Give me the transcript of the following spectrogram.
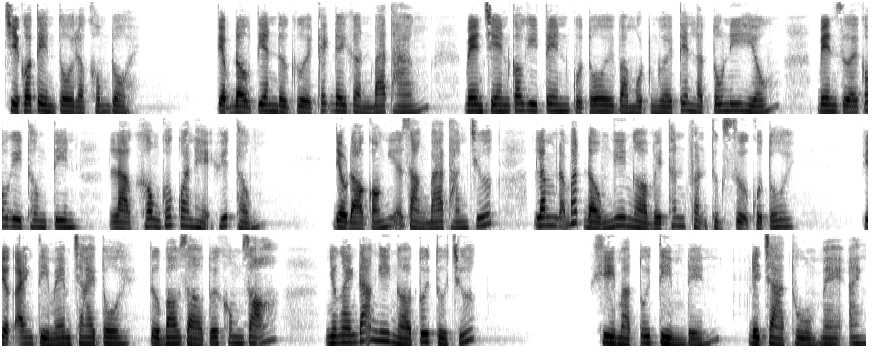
Chỉ có tên tôi là không đổi. Tiệp đầu tiên được gửi cách đây gần 3 tháng. Bên trên có ghi tên của tôi và một người tên là Tony Hiếu. Bên dưới có ghi thông tin là không có quan hệ huyết thống. Điều đó có nghĩa rằng 3 tháng trước, Lâm đã bắt đầu nghi ngờ về thân phận thực sự của tôi. Việc anh tìm em trai tôi từ bao giờ tôi không rõ, nhưng anh đã nghi ngờ tôi từ trước. Khi mà tôi tìm đến để trả thù mẹ anh.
